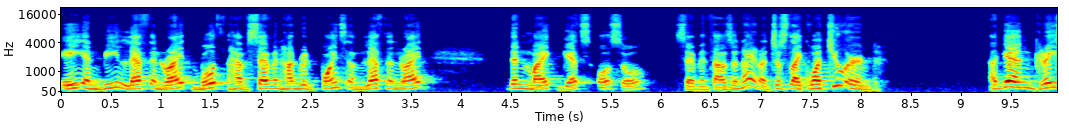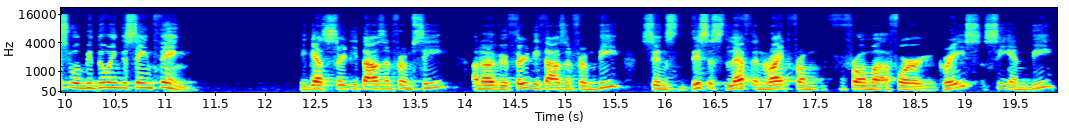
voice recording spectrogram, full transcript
A and B, left and right, both have 700 points and left and right, then Mike gets also 7,000 naira, just like what you earned. Again, Grace will be doing the same thing. He gets 30,000 from C, another 30,000 from D. Since this is left and right from from uh, for Grace, C and B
